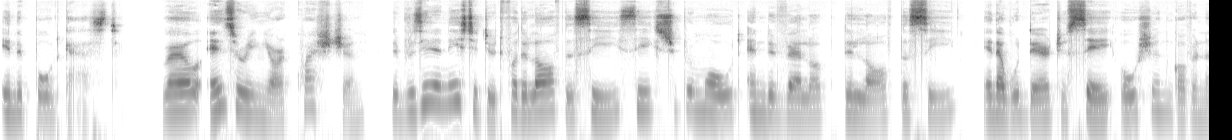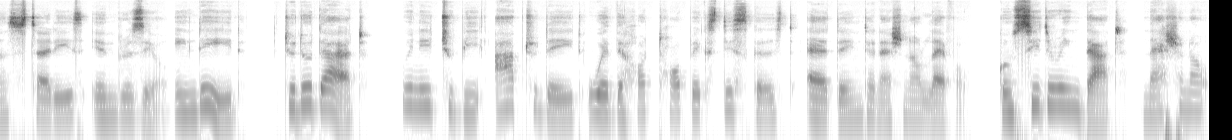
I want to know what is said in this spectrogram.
in the podcast. Well, answering your question, the Brazilian Institute for the Law of the Sea seeks to promote and develop the law of the sea, and I would dare to say ocean governance studies in Brazil. Indeed, to do that, we need to be up to date with the hot topics discussed at the international level, considering that national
